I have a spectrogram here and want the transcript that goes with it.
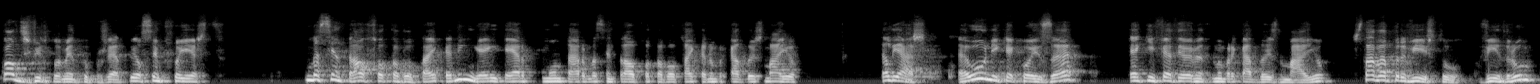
Qual desvirtuamento do projeto? Ele sempre foi este. Uma central fotovoltaica, ninguém quer montar uma central fotovoltaica no mercado 2 de maio. Aliás, a única coisa é que, efetivamente, no mercado 2 de maio estava previsto vidro,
